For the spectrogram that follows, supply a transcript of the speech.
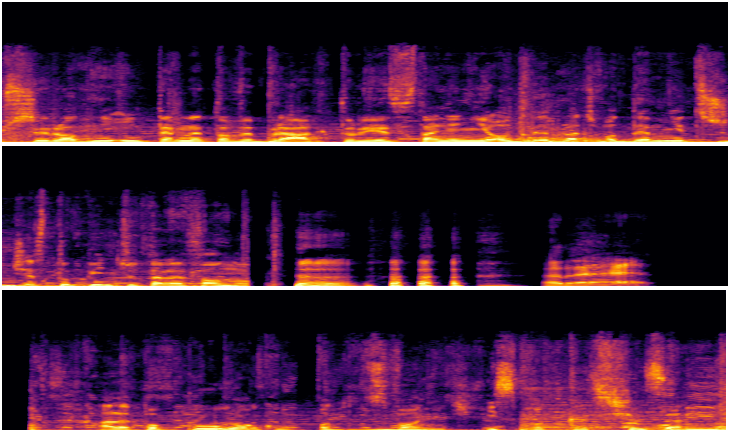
Przyrodni internetowy brat, który jest w stanie nie odebrać ode mnie 35 telefonów, Re. Ale po pół roku oddzwonić i spotkać się ze mną.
